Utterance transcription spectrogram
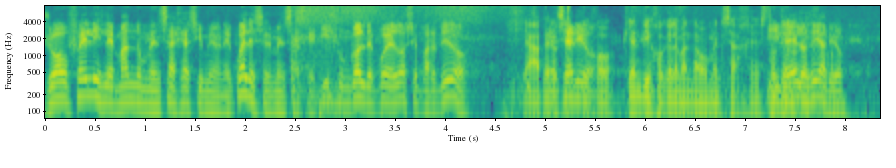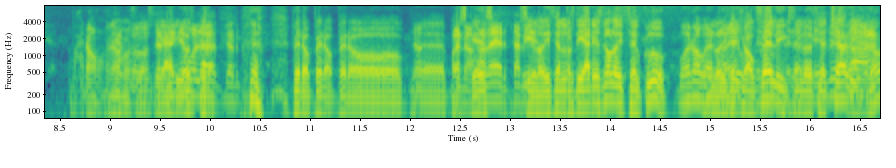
Joao Félix le manda un mensaje a Simeone. ¿Cuál es el mensaje? ¿Que hizo un gol después de 12 partidos? Ya, pero ¿quién dijo, ¿quién dijo que le mandaba un mensaje? y lee los diarios. Bueno, no, los diarios, pero, pero, pero, eh, pues que si lo dicen los diarios no lo dice el club. Bueno, lo dice Joao Félix y lo dice Xavi, ¿no?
